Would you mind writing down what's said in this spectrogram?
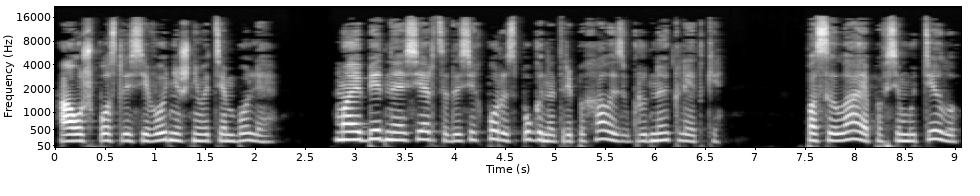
А уж после сегодняшнего тем более. Мое бедное сердце до сих пор испуганно трепыхалось в грудной клетке, посылая по всему телу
